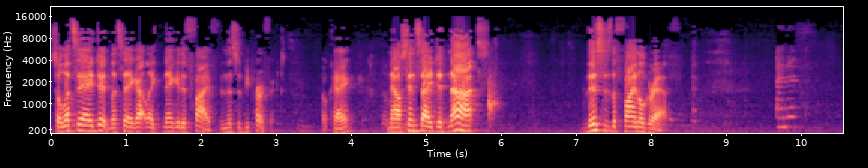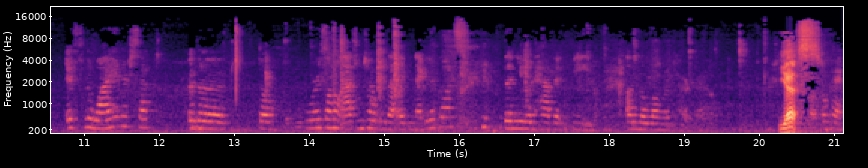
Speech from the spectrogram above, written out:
So let's say I did. Let's say I got like negative 5. Then this would be perfect. Okay? Now, since I did not, this is the final graph. And if if the y-intercept or the the horizontal asymptote was at like negative one, then you would have it be on the lower part, right? Yes, Okay.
